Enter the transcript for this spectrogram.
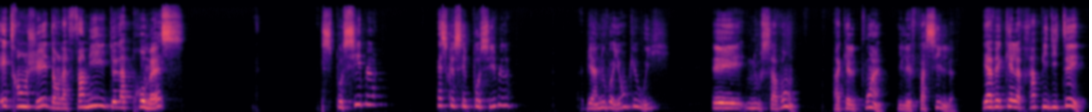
étrangers dans la famille de la promesse. Est-ce possible? Est-ce que c'est possible? Eh bien, nous voyons que oui. Et nous savons à quel point il est facile et avec quelle rapidité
